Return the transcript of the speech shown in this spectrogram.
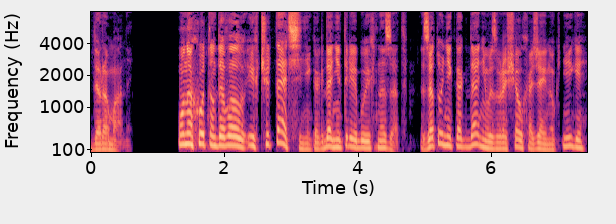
да романы. Он охотно давал их читать, никогда не требуя их назад. Зато никогда не возвращал хозяину книги,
